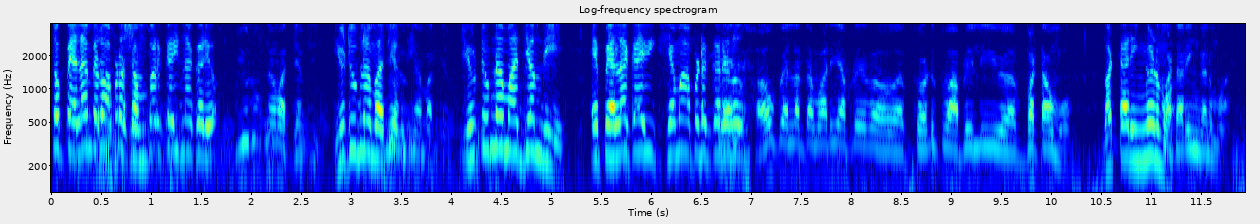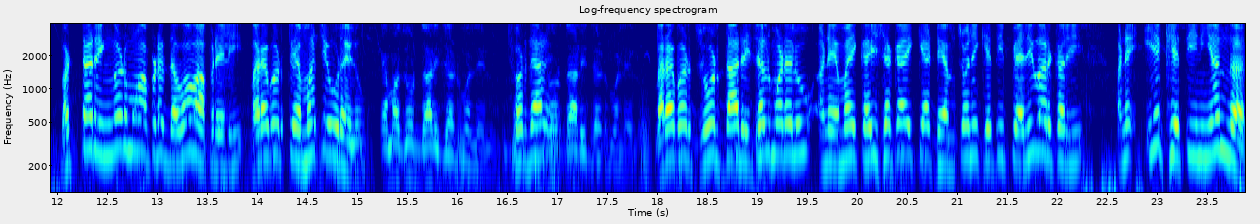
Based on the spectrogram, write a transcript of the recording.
તો પહેલા પહેલો આપણો સંપર્ક કઈ રીતના કર્યો? યુટ્યુબના માધ્યમથી. યુટ્યુબના માધ્યમથી. યુટ્યુબના માધ્યમથી. એ પહેલા કઈ વિષયમાં આપણે કરેલો? હવે પહેલા તમારી આપણે પ્રોડક્ટ વાપરેલી અ, ભટ્ટા રીંગણમાં ભટા રીંગણમાં ભટ્ટા રીંગણમાં આપણે દવા વાપરેલી. બરાબર? તો એમાં કેવું રહેલું? એમાં જોરદાર રિઝલ્ટ મળેલું. જોરદાર? જોરદાર રિઝલ્ટ મળેલું. બરાબર? જોરદાર રિઝલ્ટ મળેલું અને એમાંય કહી શકાય કે આ ઢેમચોની ખેતી પહેલી વાર કરી અને એ ખેતીની અંદર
